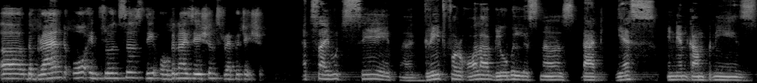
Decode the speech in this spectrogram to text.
uh, the brand or influences the organization's reputation that's i would say uh, great for all our global listeners that yes indian companies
